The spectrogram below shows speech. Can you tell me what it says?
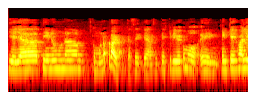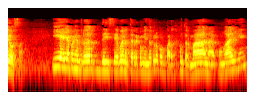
y ella tiene una, como una práctica, ¿sí? que hace, que escribe como en, en qué es valiosa. Y ella, por ejemplo, dice, bueno, te recomiendo que lo compartas con tu hermana, con alguien,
